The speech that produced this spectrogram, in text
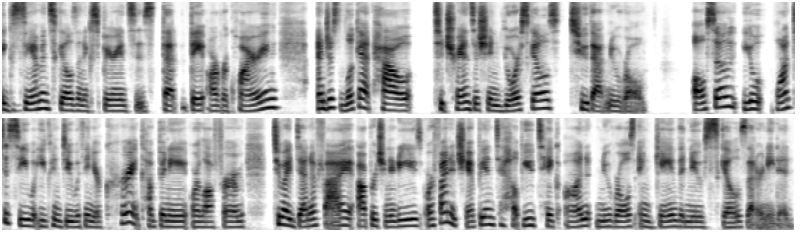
examine skills and experiences that they are requiring, and just look at how to transition your skills to that new role. Also, you'll want to see what you can do within your current company or law firm to identify opportunities or find a champion to help you take on new roles and gain the new skills that are needed.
